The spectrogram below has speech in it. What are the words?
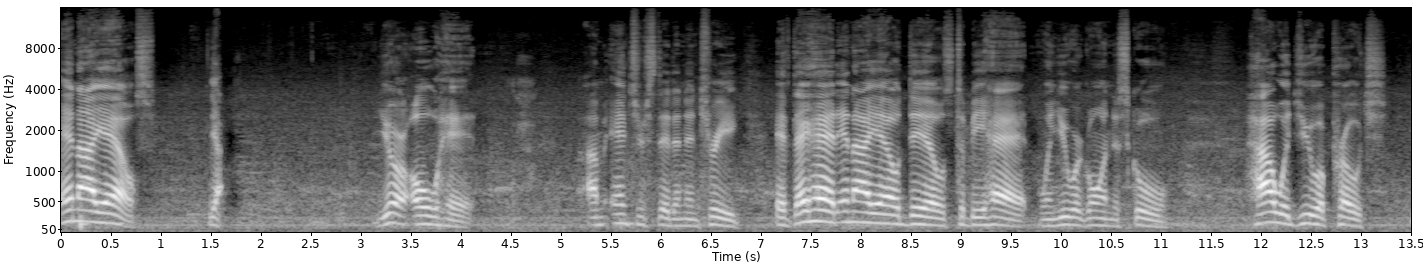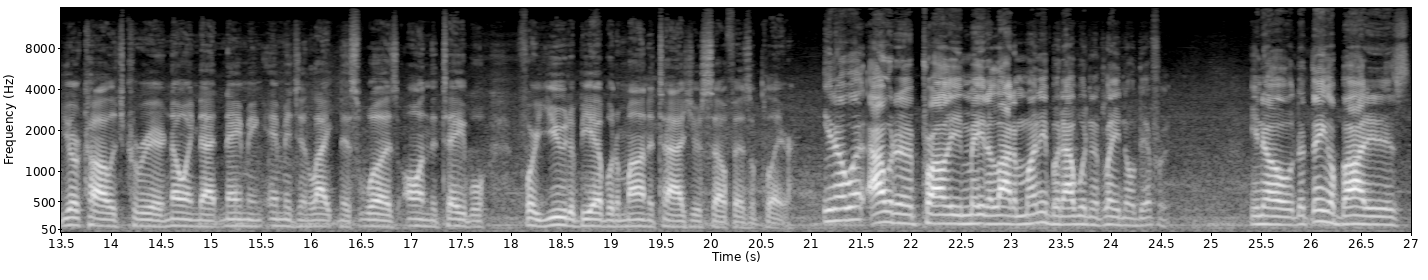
NILs. Yeah. You're old head. I'm interested and intrigued. If they had NIL deals to be had when you were going to school, how would you approach your college career knowing that naming, image, and likeness was on the table for you to be able to monetize yourself as a player? You know what? I would have probably made a lot of money, but I wouldn't have played no different. You know, the thing about it is,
